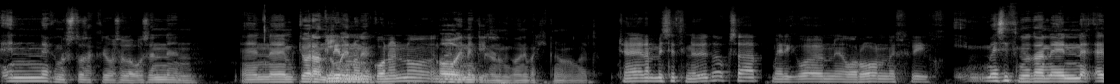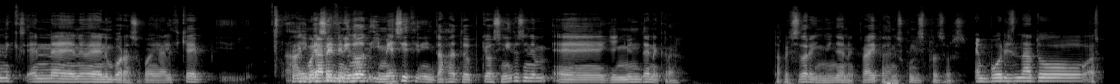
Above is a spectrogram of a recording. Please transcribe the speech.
Δεν είναι γνωστός ακριβώς ο λόγος. Είναι, είναι πιο random. είναι- Κληρονομικό εννοώ. Όχι, είναι κληρονομικό, δεν υπάρχει κληρονομικότητα. Και ένα μέση εθνότητα, όξα μερικών ωρών μέχρι... Η μέση εθνότητα δεν μπορώ να σου πω η αλήθεια. Η- Δεν Η μπορεί μέση να μπαίνει εθνότητα, η μέση εθνότητα, το πιο συνήθως είναι ε, γεννιούνται νεκρά. Τα περισσότερα γεννιούνται νεκρά ή πεθανισκούν τις πρώτες ώρες. Ε, μπορείς να το... ας-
